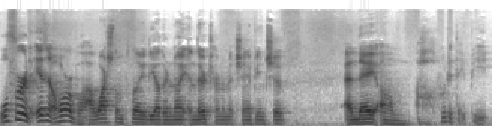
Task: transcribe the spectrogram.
Wofford isn't horrible. I watched them play the other night in their tournament championship, and they um, oh, who did they beat?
